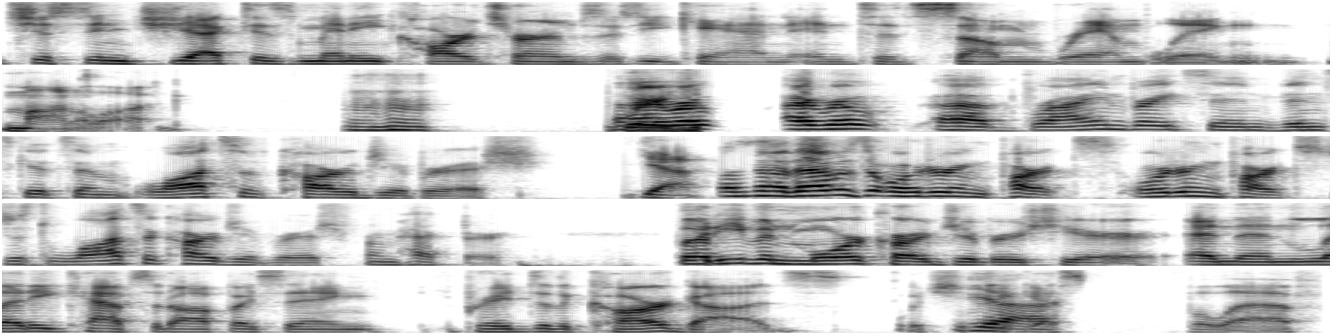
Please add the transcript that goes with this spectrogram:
Just inject as many car terms as you can into some rambling monologue. Mm-hmm. I wrote I wrote uh Brian breaks in, Vince gets him lots of car gibberish. Yeah, Oh no, that was ordering parts. Ordering parts, just lots of car gibberish from Hector. but even more car gibberish here. And then Letty caps it off by saying he prayed to the car gods, which Yeah. I guess people laugh.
